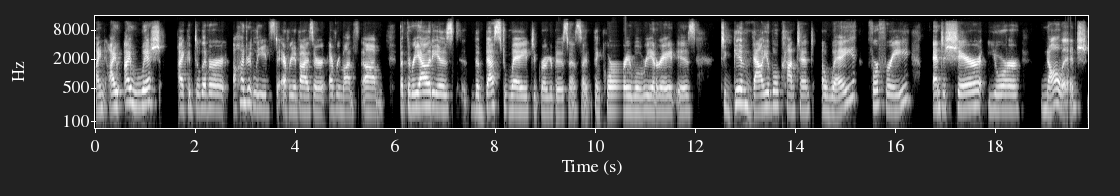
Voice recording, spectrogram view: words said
I, I, I wish I could deliver 100 leads to every advisor every month. Um, but the reality is, the best way to grow your business, I think Corey will reiterate, is to give valuable content away for free and to share your knowledge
